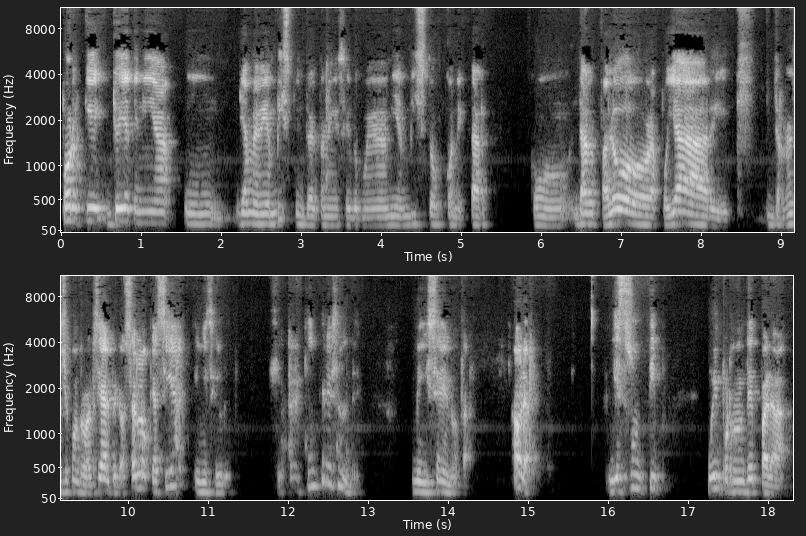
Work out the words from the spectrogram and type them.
porque yo ya tenía un, ya me habían visto interactuar en ese grupo, me habían visto conectar, con, dar valor, apoyar, y, intervención controversial, pero hacer lo que hacía en ese grupo. Dije, ah, qué interesante, me hice de notar. Ahora, y este es un tip muy importante para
